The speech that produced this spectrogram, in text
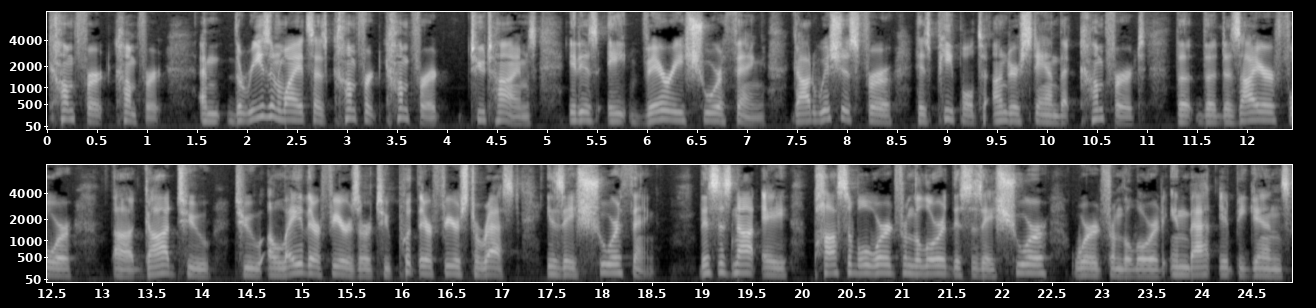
comfort, comfort. And the reason why it says comfort, comfort two times, it is a very sure thing. God wishes for his people to understand that comfort, the, the desire for uh, God to, to allay their fears or to put their fears to rest, is a sure thing. This is not a possible word from the Lord. This is a sure word from the Lord, in that it begins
